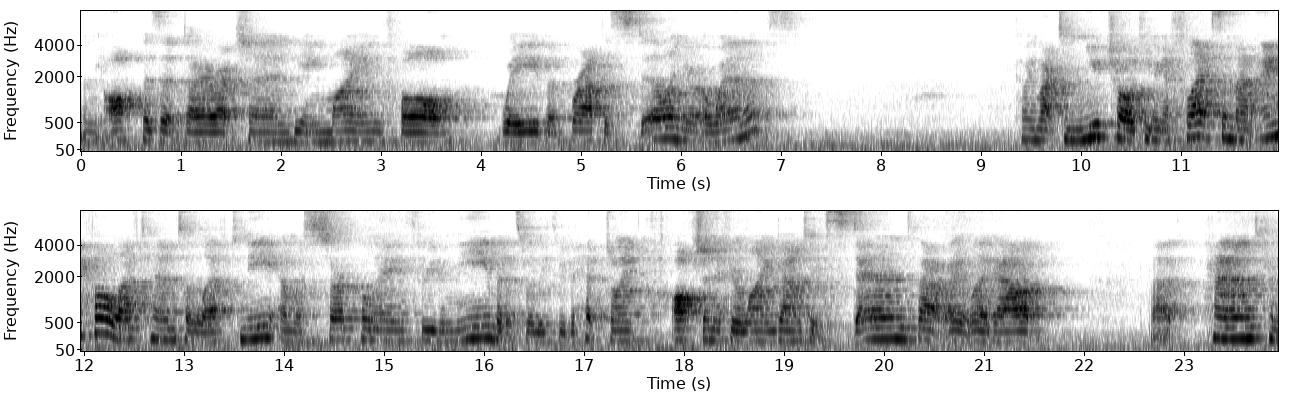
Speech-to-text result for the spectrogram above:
and the opposite direction, being mindful. Wave of breath is still in your awareness. Coming back to neutral, keeping a flex in that ankle, left hand to left knee, and we're circling through the knee, but it's really through the hip joint. Option if you're lying down to extend that right leg out. That hand can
